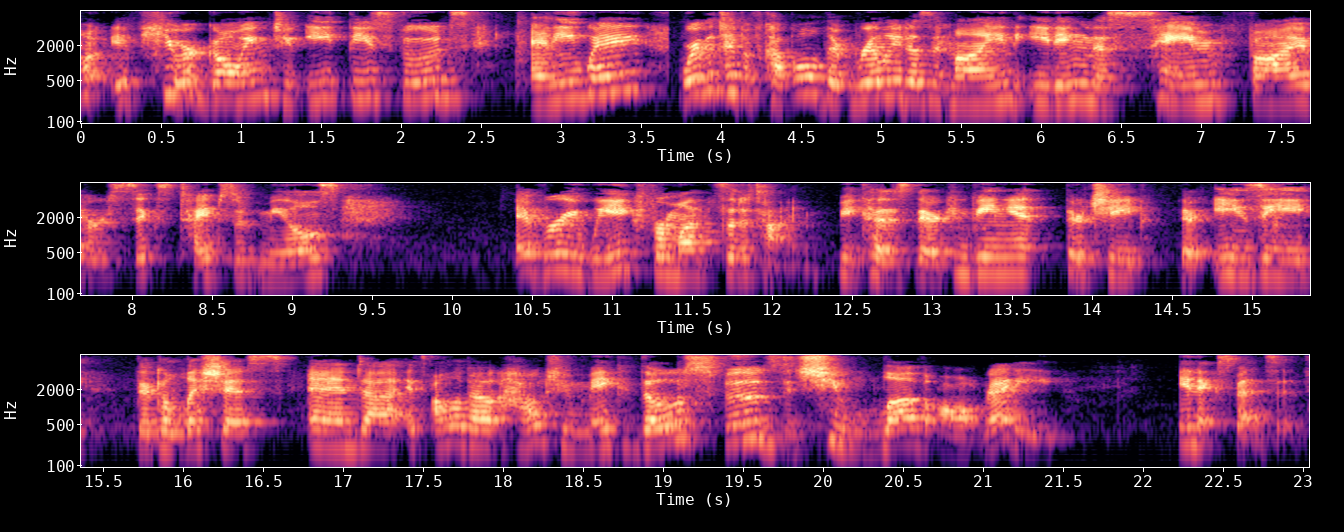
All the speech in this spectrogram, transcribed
If you're going to eat these foods anyway, we're the type of couple that really doesn't mind eating the same five or six types of meals every week for months at a time because they're convenient, they're cheap, they're easy, they're delicious, and uh, it's all about how to make those foods that you love already inexpensive.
